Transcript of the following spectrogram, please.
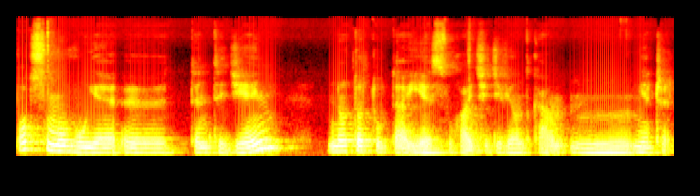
podsumowuje ten tydzień, no to tutaj jest, słuchajcie, dziewiątka mm, mieczy.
